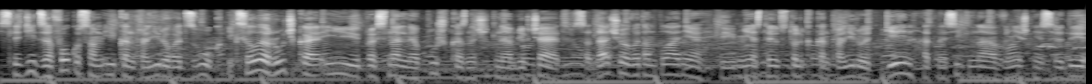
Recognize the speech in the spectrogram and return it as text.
следить за фокусом и контролировать звук. XLR ручка и профессиональная пушка значительно облегчает задачу в этом плане, и мне остается только контролировать гейн относительно внешнего внешней среды.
